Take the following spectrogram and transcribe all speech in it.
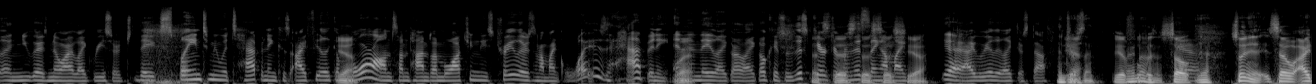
and you guys know I like research. They explain to me what's happening because I feel like a Yeah. moron sometimes. I'm watching these trailers and I'm like, what is happening? And Right. then they like are like, okay, so this That's character this, from this, this, thing. I'm like, yeah. yeah. I really like their stuff. interesting. They got Right full business. So, Yeah. Yeah. so anyway, so I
